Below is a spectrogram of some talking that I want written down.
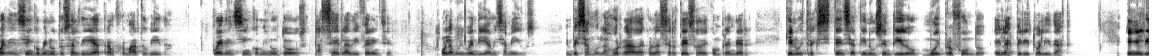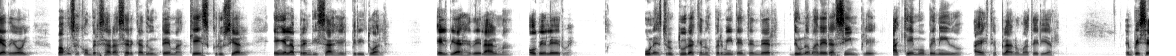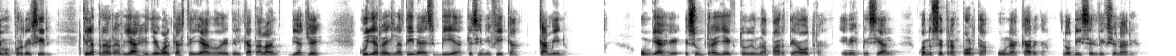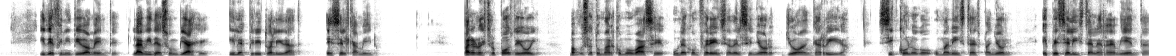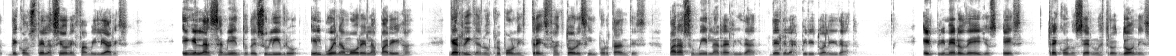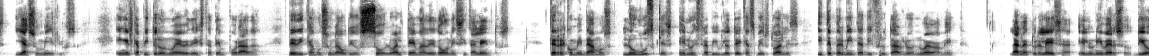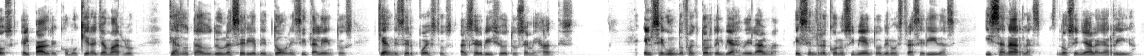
¿Pueden cinco minutos al día transformar tu vida? ¿Pueden cinco minutos hacer la diferencia? Hola, muy buen día mis amigos. Empezamos la jornada con la certeza de comprender que nuestra existencia tiene un sentido muy profundo en la espiritualidad. En el día de hoy vamos a conversar acerca de un tema que es crucial en el aprendizaje espiritual, el viaje del alma o del héroe. Una estructura que nos permite entender de una manera simple a qué hemos venido a este plano material. Empecemos por decir que la palabra viaje llegó al castellano desde el catalán viaje, cuya raíz latina es vía, que significa camino. Un viaje es un trayecto de una parte a otra, en especial cuando se transporta una carga, nos dice el diccionario. Y definitivamente, la vida es un viaje y la espiritualidad es el camino. Para nuestro post de hoy, vamos a tomar como base una conferencia del señor Joan Garriga, psicólogo humanista español especialista en la herramienta de constelaciones familiares. En el lanzamiento de su libro El buen amor en la pareja, Garriga nos propone tres factores importantes para asumir la realidad desde la espiritualidad. El primero de ellos es reconocer nuestros dones y asumirlos. En el capítulo 9 de esta temporada dedicamos un audio solo al tema de dones y talentos. Te recomendamos lo busques en nuestras bibliotecas virtuales y te permita disfrutarlo nuevamente. La naturaleza, el universo, Dios, el Padre, como quieras llamarlo, te ha dotado de una serie de dones y talentos que han de ser puestos al servicio de tus semejantes. El segundo factor del viaje del alma es el reconocimiento de nuestras heridas y sanarlas, nos señala Garriga.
